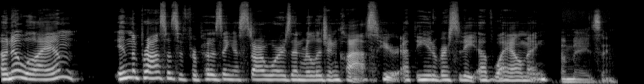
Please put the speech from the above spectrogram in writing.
Oh, no. Well, I am in the process of proposing a Star Wars and religion class here at the University of Wyoming. Amazing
